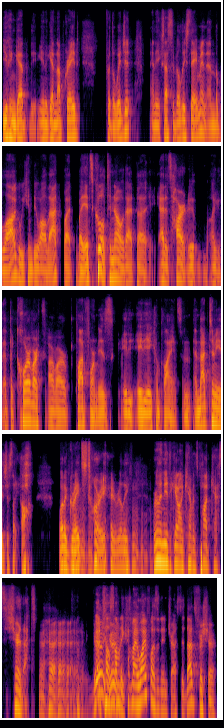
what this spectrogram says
you can get you know get an upgrade for the widget and the accessibility statement and the blog we can do all that. But but it's cool to know that uh, at its heart it, like at the core of our of our platform is ada compliance. And and that to me is just like oh what a great story. I really really need to get on kevin's podcast to share that. Good, tell good. somebody because my wife wasn't interested that's for sure.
